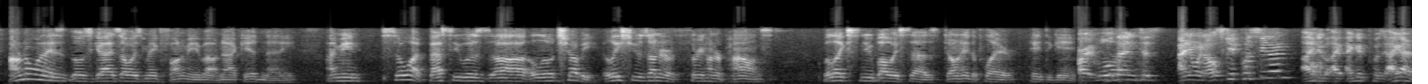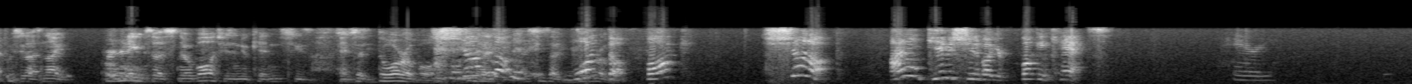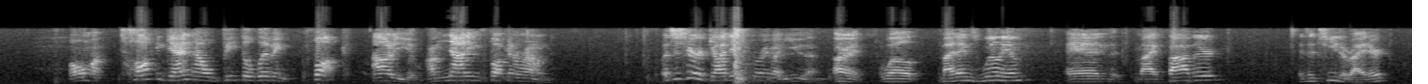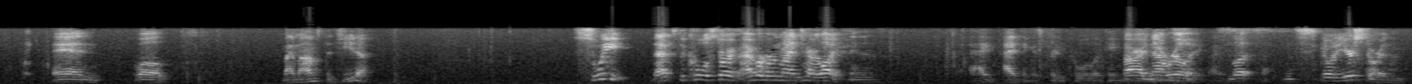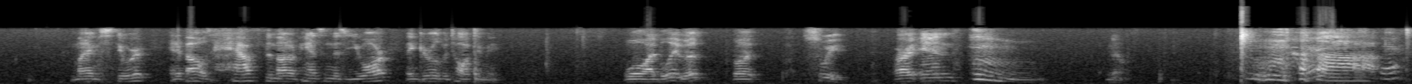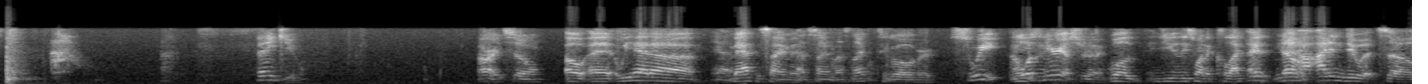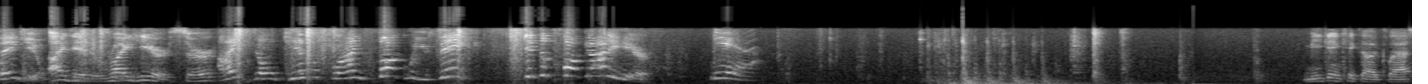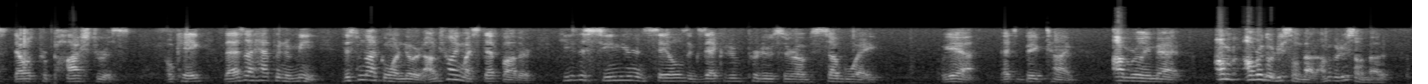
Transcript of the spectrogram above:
I don't know why those- those guys always make fun of me about not getting any. I mean, so what? Bessie was uh, a little chubby. At least she was under 300 pounds. But like Snoop always says, don't hate the player, hate the game. Alright, well then, does anyone else get pussy then? I do. I, I get pussy. I got a pussy last night. Her, her name's uh, Snowball, and she's a new kitten. She's It's adorable. Shut the... She's What the fuck? Shut up! I don't give a shit about your fucking cats. Harry. Oh my... Talk again, I will beat the living fuck out of you. I'm not even fucking around. Let's just hear a goddamn story about you then. Alright, well, my name's William, and my father is a cheetah rider, and, well, my mom's the cheetah. Sweet. That's the coolest story I've ever heard in my entire life. I, I think it's pretty cool looking. Alright, not really. Let's, let's go to your story then. my name's Stuart, and if I was half the amount of handsomeness you are, then girls would talk to me. Well, I believe it, but sweet. Alright, and... no. Thank you. Alright, so... Oh, uh, we had a Yeah. math assignment That's signed last night. to go over. Sweet. I You- wasn't here yesterday. Well, do you at least want to collect it? No, I, I didn't do it, so. Thank you. I did right here, sir. I don't give a flying fuck what you think! Get the fuck out of here! Yeah. Me getting kicked out of class, that was preposterous. Okay? That's not happened to me. This will not go unnoted. I'm telling my stepfather. He's the senior and sales executive producer of Subway. Yeah, that's big time. I'm really mad. I'm, I'm gonna go do something about it. I'm gonna go do something about it.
